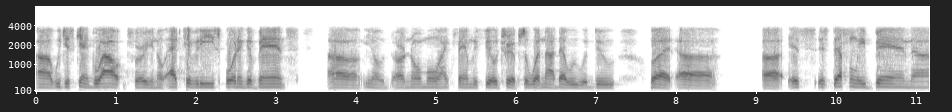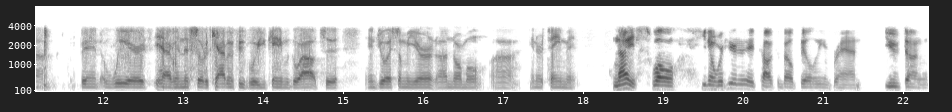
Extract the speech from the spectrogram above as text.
Uh, we just can't go out for you know activities, sporting events, uh, you know our normal like family field trips or whatnot that we would do. But uh, uh, it's it's definitely been uh, been weird having this sort of cabin fever where you can't even go out to enjoy some of your uh, normal uh, entertainment. Nice. Well, you know, we're here today to talk about building a brand. You've done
